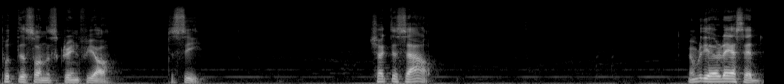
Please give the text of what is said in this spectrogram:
put this on the screen for y'all to see. Check this out. Remember the other day I said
